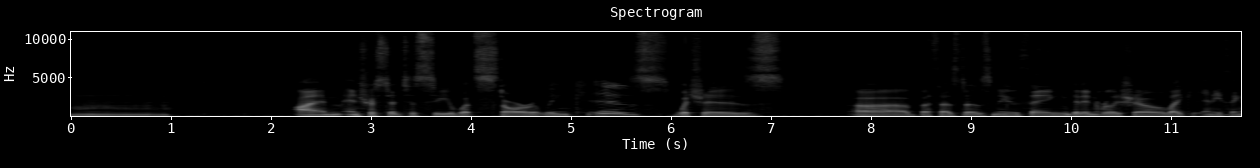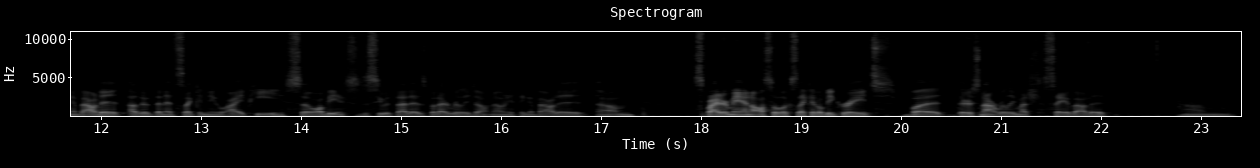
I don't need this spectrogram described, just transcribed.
hmm. I'm interested to see what Starlink is, which is uh, Bethesda's new thing. They didn't really show like anything about it other than it's like a new IP. So I'll be interested to see what that is, but I really don't know anything about it. Um, Spider Man also looks like it'll be great, but there's not really much to say about it. Um,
